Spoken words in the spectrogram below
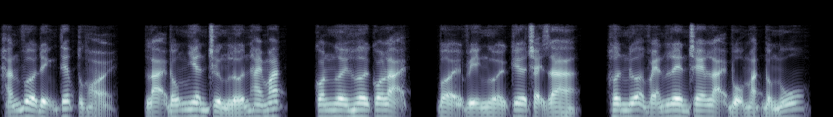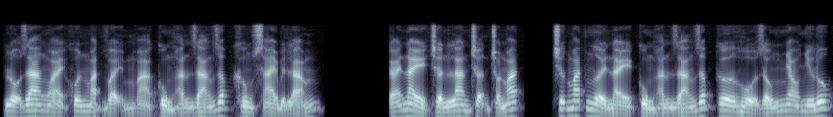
hắn vừa định tiếp tục hỏi, lại bỗng nhiên chừng lớn hai mắt, con ngươi hơi co lại, bởi vì người kia chạy ra, hơn nữa vén lên che lại bộ mặt đồng mũ, lộ ra ngoài khuôn mặt vậy mà cùng hắn dáng dấp không sai biệt lắm. Cái này trần lan trợn tròn mắt, trước mắt người này cùng hắn dáng dấp cơ hồ giống nhau như lúc,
